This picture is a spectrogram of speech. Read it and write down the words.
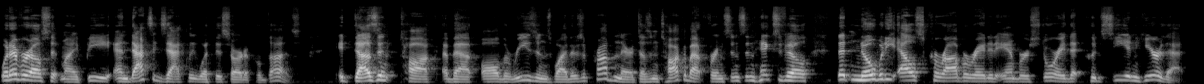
whatever else it might be. And that's exactly what this article does. It doesn't talk about all the reasons why there's a problem there. It doesn't talk about, for instance, in Hicksville, that nobody else corroborated Amber's story that could see and hear that.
